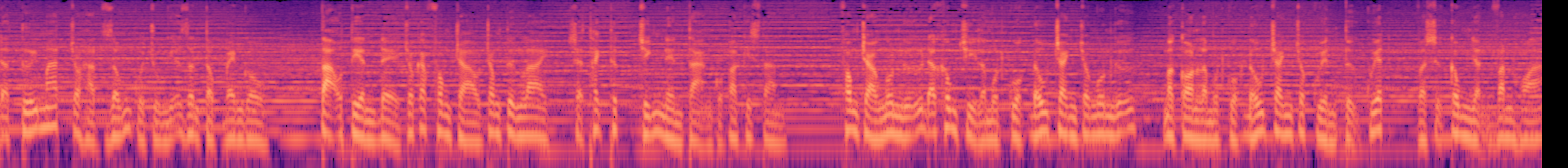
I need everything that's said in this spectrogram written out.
đã tưới mát cho hạt giống của chủ nghĩa dân tộc Bengal, tạo tiền để cho các phong trào trong tương lai sẽ thách thức chính nền tảng của Pakistan. Phong trào ngôn ngữ đã không chỉ là một cuộc đấu tranh cho ngôn ngữ mà còn là một cuộc đấu tranh cho quyền tự quyết và sự công nhận văn hóa.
